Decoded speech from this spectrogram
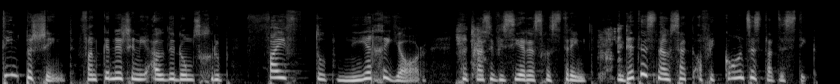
10% van kinders in die ouderdomsgroep 5 tot 9 jaar geklassifiseer as gestremd. En dit is nou Suid-Afrikaanse statistiek.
